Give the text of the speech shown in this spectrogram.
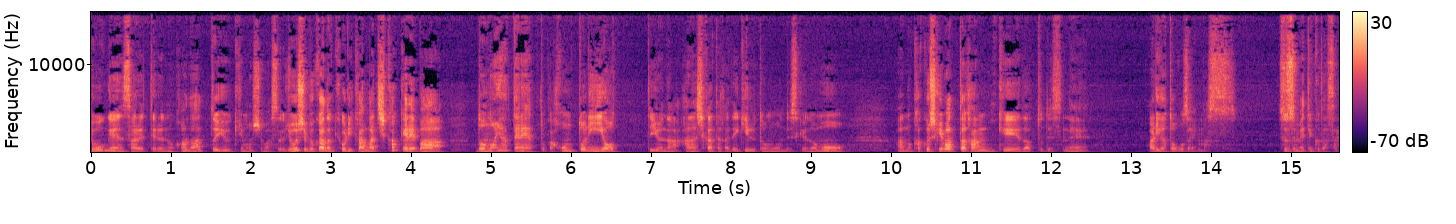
表現されてるのかなという気もします。上司部下の距離感が近ければどんどんやってねとか本当にいいよっていうような話し方ができると思うんですけどもあの格式ばった関係だとですねありがとうございます。進めてください。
